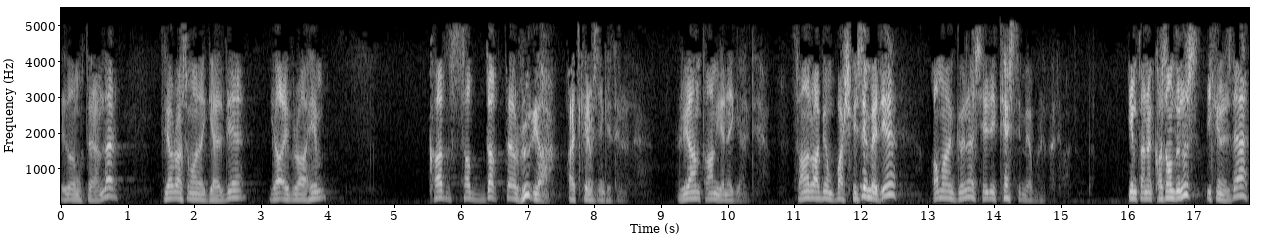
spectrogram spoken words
Dedi o muhteremler. Cebrail Aleyhisselam'a geldi. Ya İbrahim kad saddakta rüya ayet kerimesini getirirdi. Rüyan tam yerine geldi. Sana Rabbim baş kesemedi ama gönül seni kestim ya böyle böyle. İmtihanı kazandınız ikiniz de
